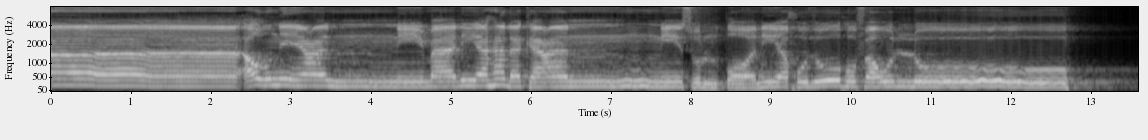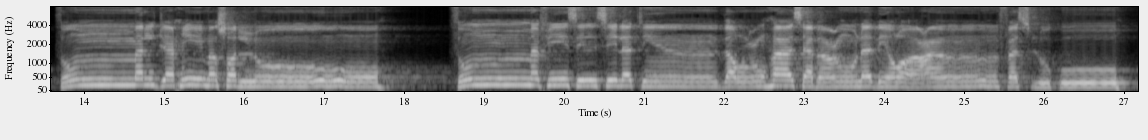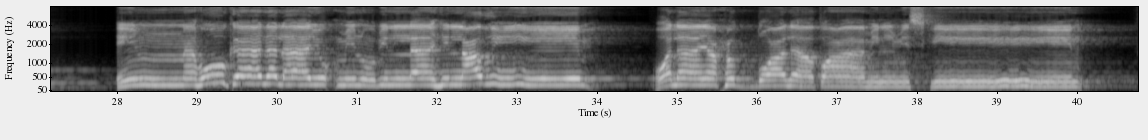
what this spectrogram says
مالي هلك عني سلطاني خذوه فغلوه. ثم الجحيم صلوه. ثم في سلسلة ذرعها سبعون ذراعا فاسلكوه. إنه كان لا يؤمن بالله العظيم. ولا يحض على طعام المسكين.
